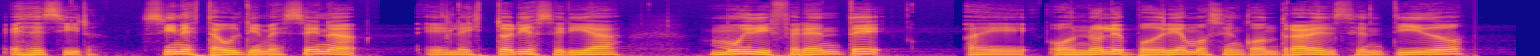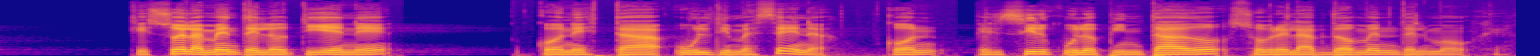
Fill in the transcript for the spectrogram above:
Es decir, sin esta última escena, eh, la historia sería muy diferente eh, o no le podríamos encontrar el sentido que solamente lo tiene con esta última escena, con el círculo pintado sobre el abdomen del monje.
